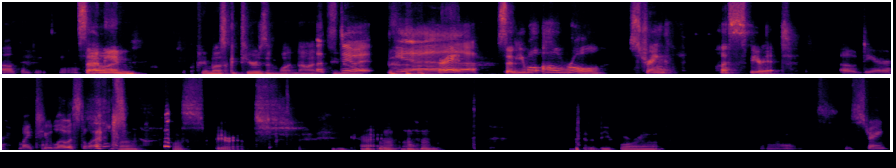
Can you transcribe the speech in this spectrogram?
I'll compete. yeah. so I uh, mean, three musketeers and whatnot. Let's do know. it. Yeah. all right. so you will all roll strength plus spirit. Oh dear. My two lowest ones. Strength plus spirit. Okay. Mhm, Oh, mhm. get a D4 out. Alright. Strength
